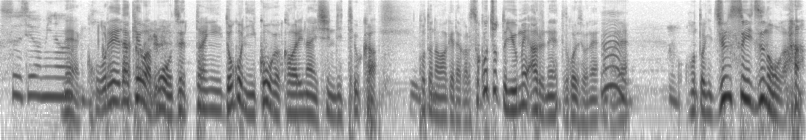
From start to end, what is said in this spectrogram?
数字はみんな、ねこれだけはもう絶対にどこに行こうが変わりない心理っていうかことなわけだからそこちょっと夢あるねってところですよね。なんかね。うん本当に純粋頭脳が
